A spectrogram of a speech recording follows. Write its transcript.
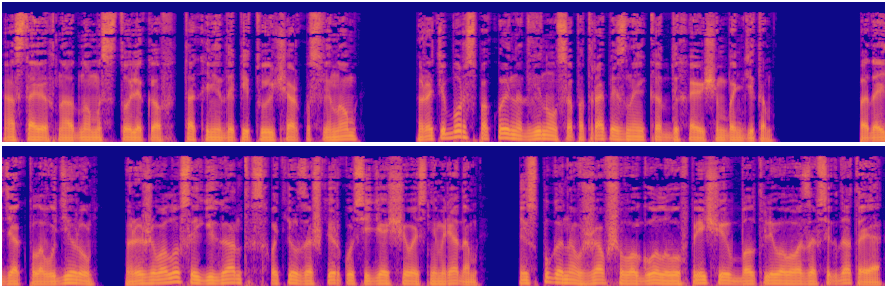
Оставив на одном из столиков так и недопитую чарку с вином, Ратибор спокойно двинулся по трапезной к отдыхающим бандитам. Подойдя к плавудиру, Рыжеволосый гигант схватил за шкирку сидящего с ним рядом, испуганно вжавшего голову в плечи болтливого завсегдатая,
